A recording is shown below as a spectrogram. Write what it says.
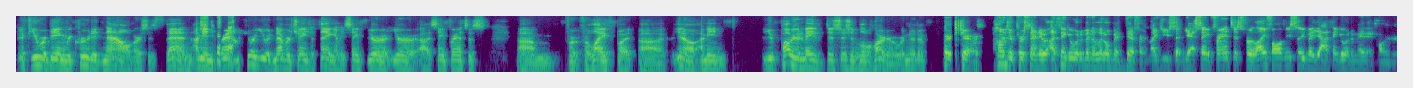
if you were being recruited now versus then, I mean, Grant, I'm sure you would never change a thing. I mean, Saint, you're you're uh, Saint Francis um, for for life, but uh, you know, I mean, you probably would have made the decision a little harder, wouldn't it? Have? For sure, hundred percent. I think it would have been a little bit different, like you said. Yeah, Saint Francis for life, obviously, but yeah, I think it would have made it harder.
